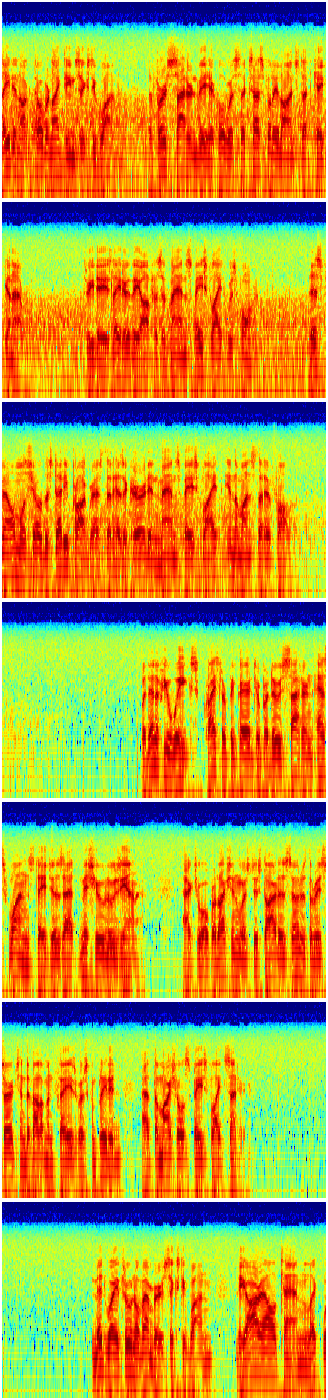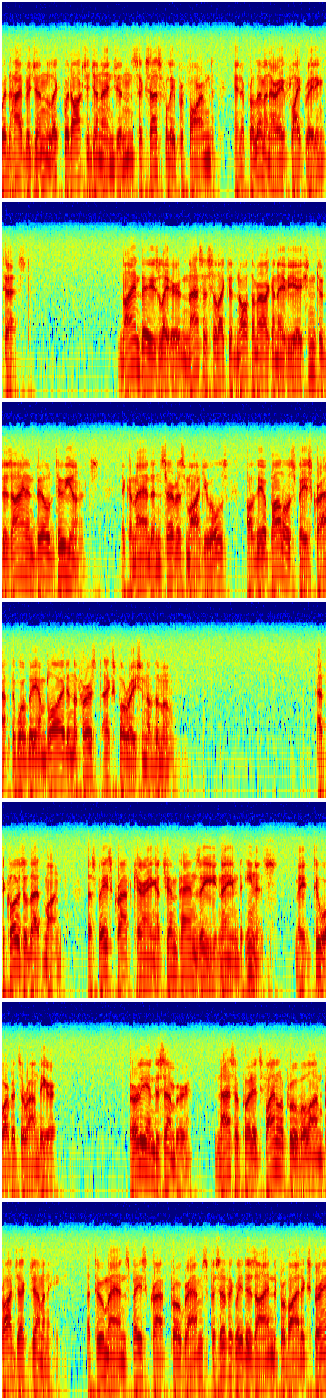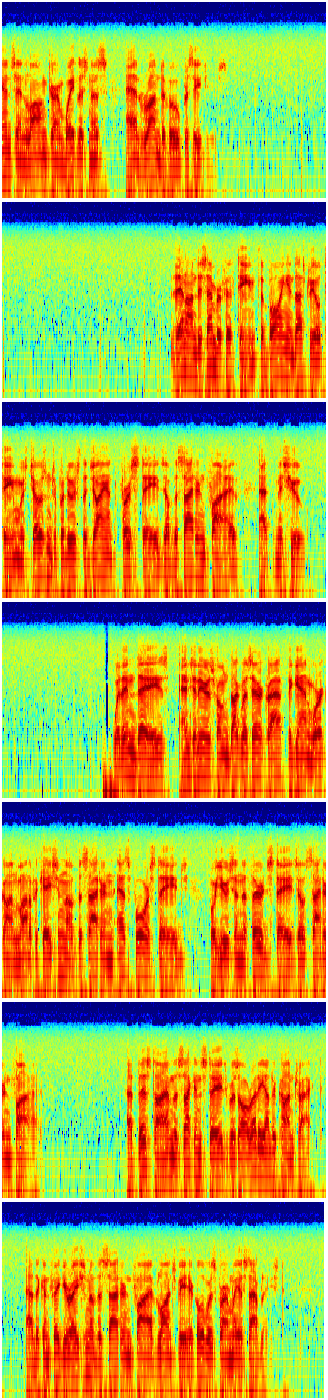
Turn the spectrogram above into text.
Late in October 1961, the first Saturn vehicle was successfully launched at Cape Canaveral. Three days later, the Office of Manned Spaceflight was formed. This film will show the steady progress that has occurred in manned spaceflight in the months that have followed. Within a few weeks, Chrysler prepared to produce Saturn S1 stages at Michoud, Louisiana. Actual production was to start as soon as the research and development phase was completed at the Marshall Space Flight Center. Midway through November 61, the RL-10 liquid hydrogen liquid oxygen engine successfully performed in a preliminary flight rating test. Nine days later, NASA selected North American Aviation to design and build two units, the command and service modules of the Apollo spacecraft that will be employed in the first exploration of the moon. At the close of that month, a spacecraft carrying a chimpanzee named Enos made two orbits around the Earth. Early in December, NASA put its final approval on Project Gemini, a two-man spacecraft program specifically designed to provide experience in long-term weightlessness and rendezvous procedures. Then on December 15th, the Boeing industrial team was chosen to produce the giant first stage of the Saturn V at Michoud. Within days, engineers from Douglas Aircraft began work on modification of the Saturn S4 stage for use in the third stage of Saturn V. At this time, the second stage was already under contract, and the configuration of the Saturn V launch vehicle was firmly established.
